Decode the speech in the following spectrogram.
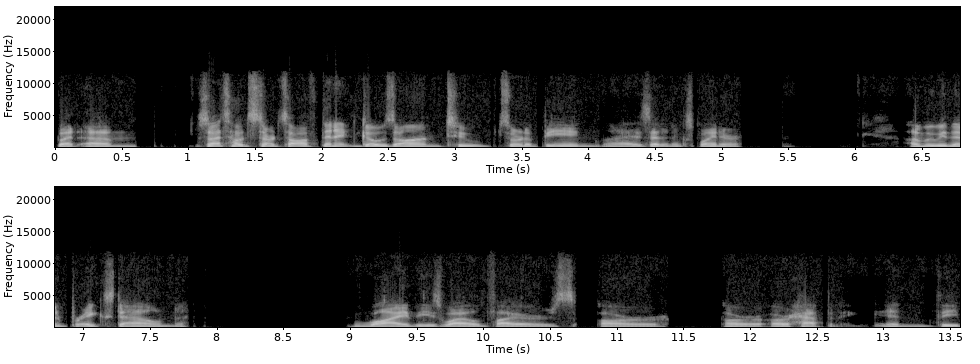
But um, so that's how it starts off. Then it goes on to sort of being, like I said, an explainer a movie that breaks down why these wildfires are are are happening and the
